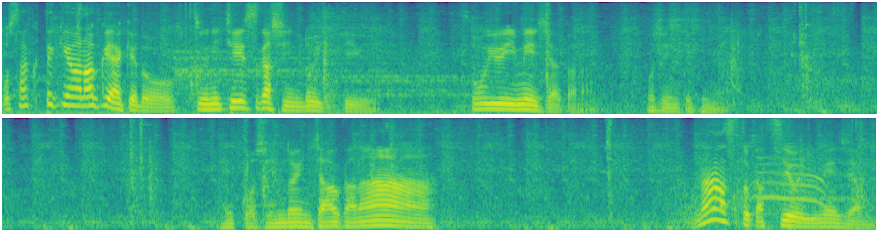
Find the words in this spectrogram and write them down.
お作的は楽やけど、普通にチェイスがしんどいっていう、そういうイメージやから、個人的には。結構しんどいんちゃうかなナースとか強いイメージやもんな。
